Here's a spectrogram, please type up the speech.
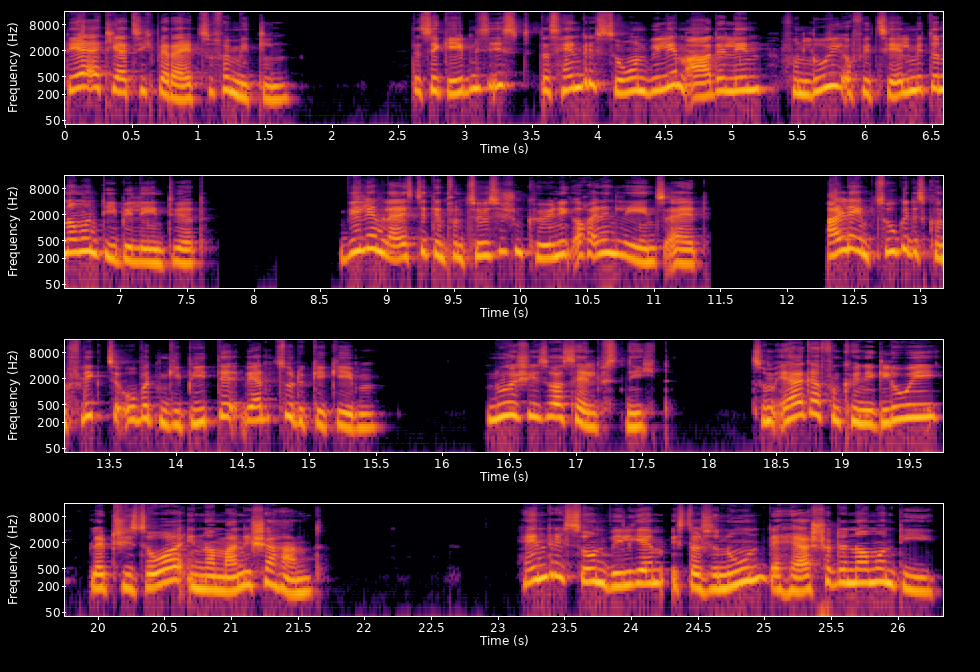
der erklärt sich bereit zu vermitteln. Das Ergebnis ist, dass Henrys Sohn William Adelin von Louis offiziell mit der Normandie belehnt wird. William leistet dem französischen König auch einen Lehenseid. Alle im Zuge des Konflikts eroberten Gebiete werden zurückgegeben. Nur Gisors selbst nicht. Zum Ärger von König Louis bleibt Gisors in normannischer Hand. Henrys Sohn William ist also nun der Herrscher der Normandie.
